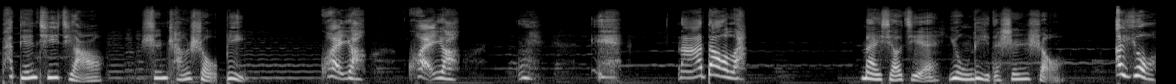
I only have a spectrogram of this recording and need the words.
她踮起脚，伸长手臂，快要，快要，嗯，拿到了。麦小姐用力的伸手，哎呦！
